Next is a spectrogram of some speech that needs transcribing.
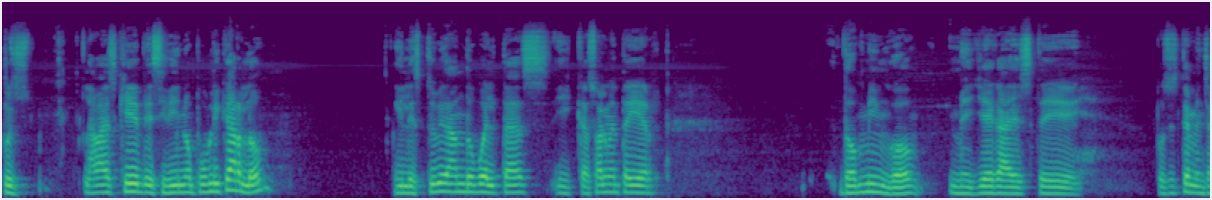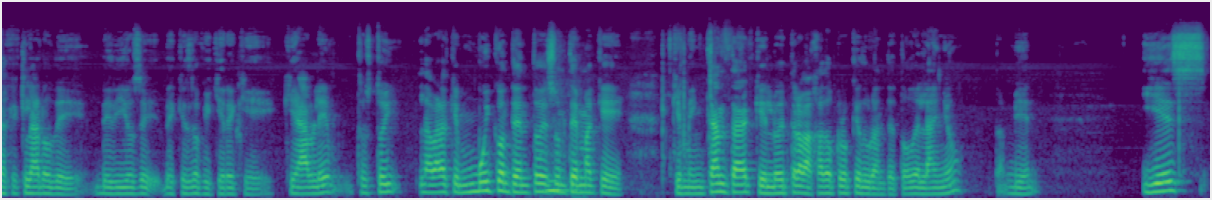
pues la verdad es que decidí no publicarlo y le estuve dando vueltas y casualmente ayer, domingo, me llega este, pues este mensaje claro de, de Dios de, de, qué es lo que quiere que, que, hable. Entonces estoy, la verdad que muy contento, es un tema que, que, me encanta, que lo he trabajado creo que durante todo el año también. Y es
